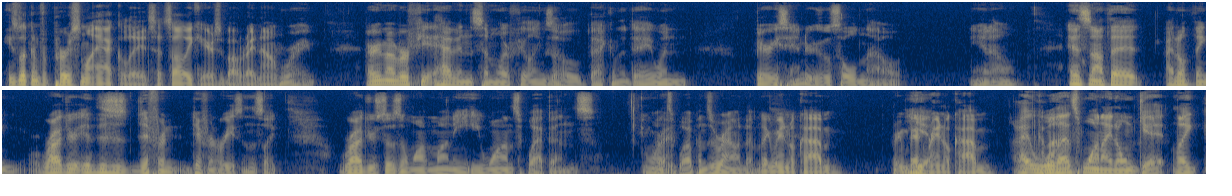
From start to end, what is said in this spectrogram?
he's looking for personal accolades that's all he cares about right now Right. I remember fe- having similar feelings though back in the day when Barry Sanders was holding out. You know, and it's not that I don't think Roger. This is different different reasons. Like Rodgers doesn't want money; he wants weapons. Wants Right. weapons around him. like randall cobb bring back Yeah. randall cobb I come well, on. that's one I don't get. Like,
